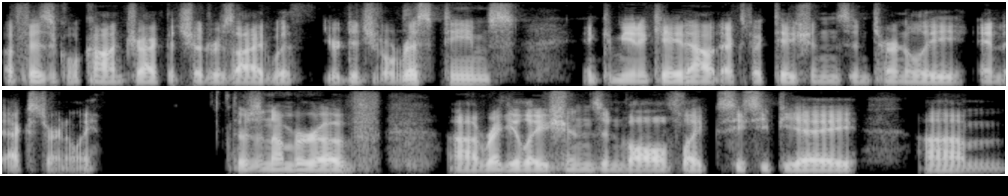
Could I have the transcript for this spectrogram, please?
a physical contract that should reside with your digital risk teams and communicate out expectations internally and externally. There's a number of uh, regulations involved like CCPA, um,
